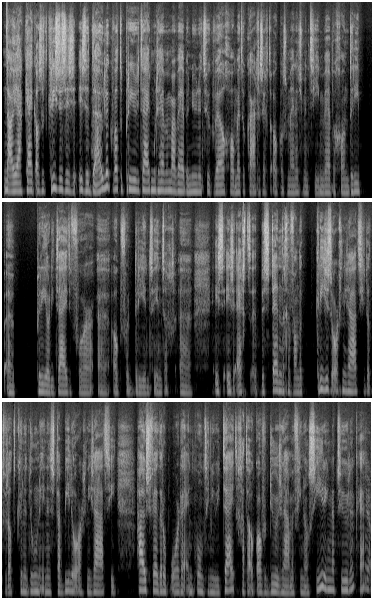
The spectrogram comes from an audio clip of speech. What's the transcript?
nou ja, kijk, als het crisis is, is het duidelijk wat de prioriteit moet hebben. Maar we hebben nu natuurlijk wel gewoon met elkaar gezegd, ook als managementteam, we hebben gewoon drie uh, prioriteiten voor, uh, ook voor 23. Uh, is, is echt het bestendigen van de crisisorganisatie, dat we dat kunnen doen in een stabiele organisatie. Huis verder op orde en continuïteit. Het gaat ook over duurzame financiering natuurlijk. Hè. Ja.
